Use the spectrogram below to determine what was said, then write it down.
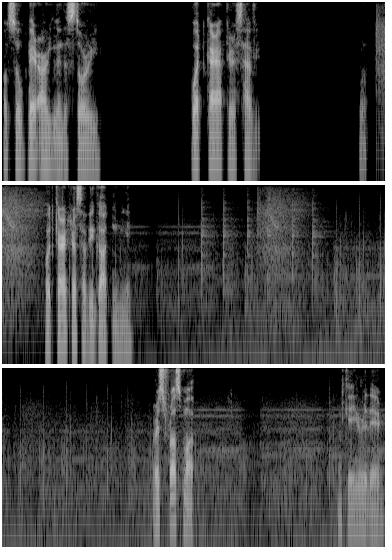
Also, where are you in the story? What characters have what characters have you gotten here? Where's Frosmoth? Okay, you're there.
